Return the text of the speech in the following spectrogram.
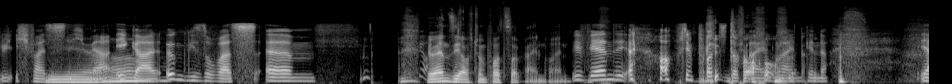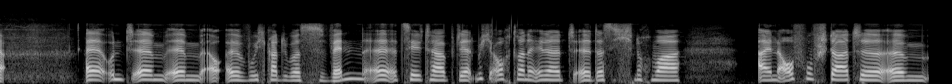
ich, ich weiß es nicht mehr. Ja. Egal, irgendwie sowas. Ähm, Wir werden sie auf dem Potstock einweihen. wir werden sie auf den Potstock Genau. einweihen, genau. Ja. Äh, und ähm, ähm, äh, wo ich gerade über Sven äh, erzählt habe, der hat mich auch daran erinnert, äh, dass ich nochmal einen Aufruf starte ähm,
